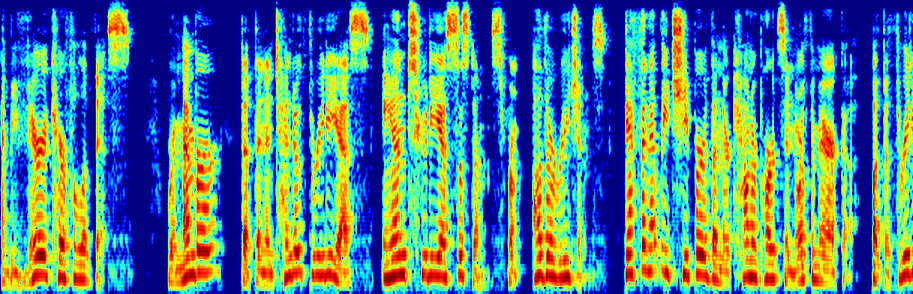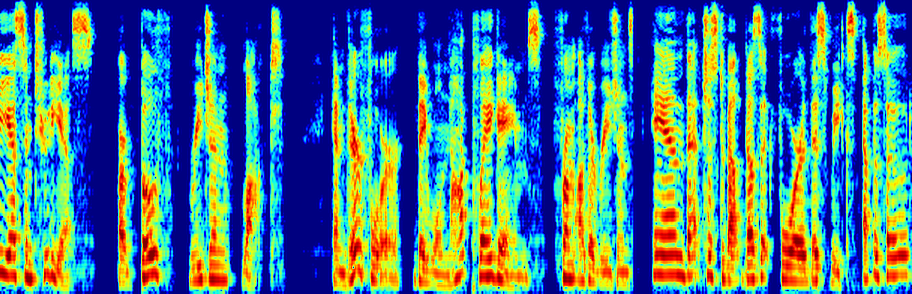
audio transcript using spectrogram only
and be very careful of this. Remember that the Nintendo 3DS and 2DS systems from other regions definitely cheaper than their counterparts in North America, but the 3DS and 2DS are both region locked, and therefore they will not play games from other regions. And that just about does it for this week's episode.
